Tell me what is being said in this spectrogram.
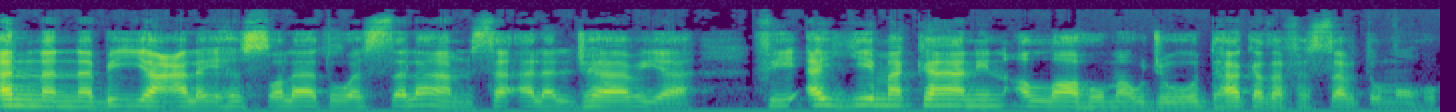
أن النبي عليه الصلاة والسلام سأل الجارية في أي مكان الله موجود هكذا فسرتموه.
